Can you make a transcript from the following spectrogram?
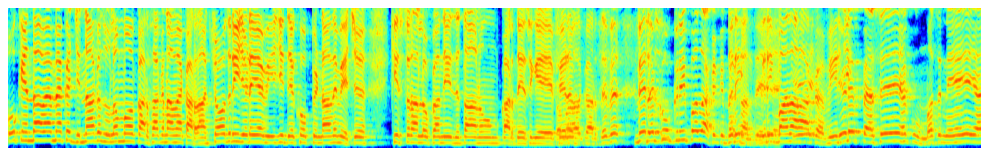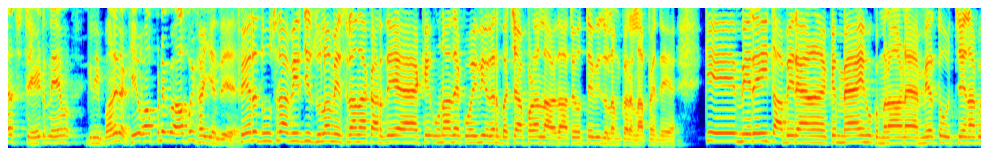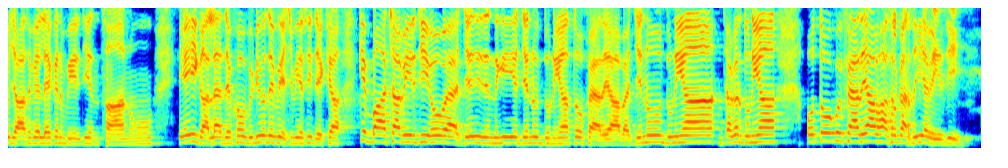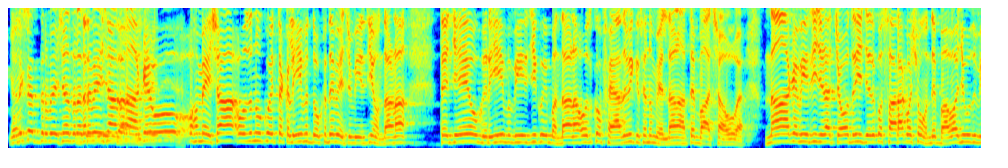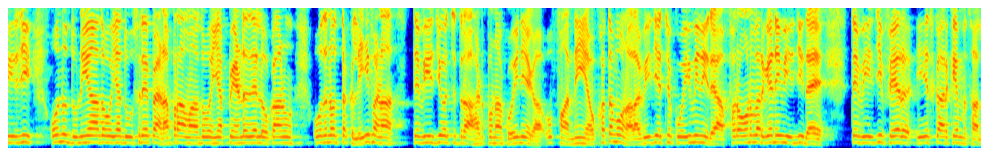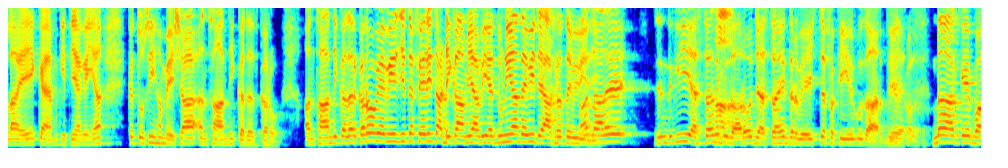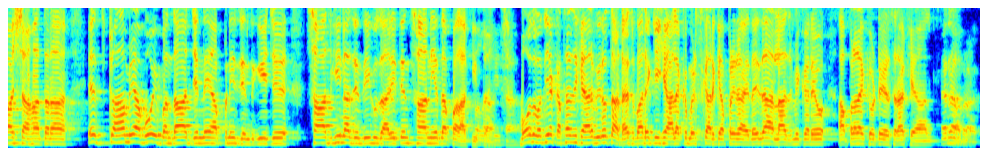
ਉਹ ਕਹਿੰਦਾ ਵਾ ਮੈਂ ਕਿ ਜਿੰਨਾ ਕੁ ਜ਼ੁਲਮ ਕਰ ਸਕਣਾ ਮੈਂ ਕਰਦਾ ਚੌਧਰੀ ਜਿਹੜੇ ਆ ਵੀਰ ਜੀ ਦੇਖੋ ਪਿੰਡਾਂ ਦੇ ਵਿੱਚ ਕਿਸ ਤਰ੍ਹਾਂ ਲੋਕਾਂ ਦੀ ਇੱਜ਼ਤਾਂ ਨੂੰ ਕਰਦੇ ਸੀਗੇ ਫਿਰ ਕਰਦੇ ਫਿਰ ਦੇਖੋ ਗਰੀਬਾਂ ਦਾ ਹੱਕ ਕਿੱਦਾਂ ਖਾਂਦੇ। ਗਰੀਬਾਂ ਦਾ ਹੱਕ, ਵੀਰ ਜੀ। ਜਿਹੜੇ ਪੈਸੇ ਹਕੂਮਤ ਨੇ ਜਾਂ ਸਟੇਟ ਨੇ ਗਰੀਬਾਂ ਨੇ ਰੱਖੇ, ਉਹ ਆਪਣੇ ਕੋ ਆਪ ਹੀ ਖਾਈ ਜਾਂਦੇ ਆ। ਫਿਰ ਦੂਸਰਾ ਵੀਰ ਜੀ ਜ਼ੁਲਮ ਇਸ ਤਰ੍ਹਾਂ ਦਾ ਕਰਦੇ ਆ ਕਿ ਉਹਨਾਂ ਦੇ ਕੋਈ ਵੀ ਅਗਰ ਬੱਚਾ ਪੜਨ ਲੱਗਦਾ ਤੇ ਉੱਤੇ ਵੀ ਜ਼ੁਲਮ ਕਰਨ ਲੱਗ ਪੈਂਦੇ ਆ। ਕਿ ਮੇਰੇ ਹੀ ਤਾਬੇ ਰਹਿਣ, ਕਿ ਮੈਂ ਹੀ ਹੁਕਮਰਾਨ ਹੈ ਮੇਰੇ ਤੋਂ ਉੱਚੇ ਨਾ ਕੋਈ ਜਾ ਸਕੇ। ਲੇਕਿਨ ਵੀਰ ਜੀ, ਇਨਸਾਨ ਨੂੰ ਇਹ ਹੀ ਗੱਲ ਹੈ, ਦੇਖੋ ਵੀਡੀਓ ਦੇ ਵਿੱਚ ਵੀ ਅਸੀਂ ਦੇਖਿਆ ਕਿ ਬਾਦਸ਼ਾਹ ਵੀਰ ਜੀ ਉਹ ਹੈ ਜਿਹਦੀ ਜ਼ਿੰਦਗੀ ਹੈ, ਜਿਹਨੂੰ ਦੁਨੀਆ ਤੋਂ ਫਾਇਦੇਯਾਬ ਹੈ, ਜਿਹਨੂੰ ਦੁਨੀਆ, ਅਗਰ ਦੁਨੀਆ ਉਹ ਤੋਂ ਕੋਈ ਫਾਇਦੇਯਾਬ ਹਾਸਲ ਕਰਦੀ ਹੈ ਵੀਰ ਜੀ ਯਾਨੀ ਕਿ ਦਰਵੇਸ਼ਾਂ ਤਰ੍ਹਾਂ ਦਰਵੇਸ਼ਾਂ ਤਰ੍ਹਾਂ ਕਿ ਉਹ ਹਮੇਸ਼ਾ ਉਸ ਨੂੰ ਕੋਈ ਤਕਲੀਫ ਦੁੱਖ ਦੇ ਵਿੱਚ ਵੀਰ ਜੀ ਹੁੰਦਾ ਨਾ ਤੇ ਜੇ ਉਹ ਗਰੀਬ ਵੀਰ ਜੀ ਕੋਈ ਬੰਦਾ ਨਾ ਉਸ ਕੋ ਫਾਇਦ ਵੀ ਕਿਸੇ ਨੂੰ ਮਿਲਦਾ ਨਾ ਤੇ ਬਾਦਸ਼ਾਹ ਉਹ ਹੈ। ਨਾ ਕਿ ਵੀਰ ਜੀ ਜਿਹੜਾ ਚੌਧਰੀ ਜਿਹਦੇ ਕੋ ਸਾਰਾ ਕੁਝ ਹੋਣ ਦੇ ਬਾਵਜੂਦ ਵੀਰ ਜੀ ਉਹਨੂੰ ਦੁਨੀਆ ਤੋਂ ਜਾਂ ਦੂਸਰੇ ਭੈਣਾ ਭਰਾਵਾਂ ਤੋਂ ਜਾਂ ਪਿੰਡ ਦੇ ਲੋਕਾਂ ਨੂੰ ਉਹਦੇ ਨਾਲ ਤਕਲੀਫ ਹੈ ਨਾ ਤੇ ਵੀਰ ਜੀ ਉਹ ਚਤਰਾਹਟਪੁਣਾ ਕੋਈ ਨਹੀਂ ਹੈਗਾ ਉਹ ਫਾਨੀ ਹੈ ਉਹ ਖਤਮ ਹੋਣ ਵਾਲਾ। ਵੀਰ ਜੀ ਇੱਥੇ ਕੋਈ ਵੀ ਨਹੀਂ ਰਿਹਾ ਫਰੌਨ ਵਰਗੇ ਨਹੀਂ ਵੀਰ ਜੀ ਰਹੇ। ਤੇ ਵੀਰ ਜੀ, ਫਿਰ ਇਸ ਕਰਕੇ ਮਿਸਾਲਾਂ ਇਹ ਕਾਇਮ ਕੀਤੀਆਂ ਗਈਆਂ ਕਿ ਤੁਸੀਂ ਹਮੇਸ਼ਾ ਇਨਸਾਨ ਦੀ ਕਦਰ ਕਰੋ। ਇਨਸਾਨ ਦੀ ਕਦਰ ਕਰੋਗੇ ਵੀਰ ਜੀ, ਤੇ ਫਿਰ ਹੀ ਤੁਹਾਡੀ ਕਾਮਯਾਬੀ ਹੈ, ਦੁਨੀਆ ਤੇ ਵੀ ਤੇ ਆਖਰਤ ਤੇ ਵੀ ਵੀਰ ਜੀ। ਨਾਲੇ ਜ਼ਿੰਦਗੀ ਇਸ ਤਰ੍ਹਾਂ ਦੀ ਗੁਜ਼ਾਰੋ ਜਿਸ ਤਰ੍ਹਾਂ ਇਹ ਦਰਵੇਸ਼ ਤੇ ਫਕੀਰ ਗੁਜ਼ਾਰਦੇ ਆ ਬਿਲਕੁਲ। ਨਾ ਕਿ ਬਾਦਸ਼ਾਹਾਂ ਤਰ੍ਹਾਂ ਇਹ ਕਾਮਯਾਬ ਉਹ ਹੀ ਬੰਦਾ ਜਿਨੇ ਆਪਣੀ ਜ਼ਿੰਦਗੀ 'ਚ ਸਾਦਗੀ ਨਾਲ ਜ਼ਿੰਦਗੀ ਗੁਜ਼ਾਰੀ ਤੇ ਇਨਸਾਨੀਅਤ ਦਾ ਭਲਾ ਕੀਤਾ ਕੀਤਾ। ਬਹੁਤ ਵਧੀਆ ਕਥਾ ਸੀ ਖੈਰ ਵੀਰੋ ਤੁਹਾਡਾ ਇਸ ਬਾਰੇ ਕੀ ਖਿਆਲ ਹੈ ਕਮੈਂਟਸ ਕਰਕੇ ਆਪਣੀ رائے ਦਾ ਇਜ਼ਹਾਰ ਲਾਜ਼ਮੀ ਕਰਿਓ ਆਪਣਾ ਰੱਖਿਓ ਢੇਰ ਸਾਰਾ ਖਿਆਲ ਰੱਬ ਰੱਖ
